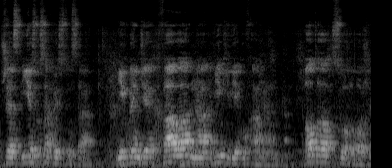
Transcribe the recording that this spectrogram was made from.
przez Jezusa Chrystusa. Niech będzie chwała na wieki wieków. Amen. Oto Słowo Boże.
